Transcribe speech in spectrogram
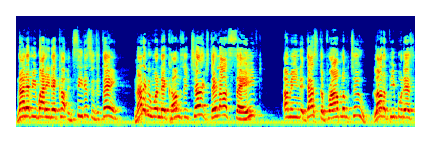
Not everybody that comes see this is the thing. Not everyone that comes to church, they're not saved. I mean, that's the problem too. A lot of people that's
